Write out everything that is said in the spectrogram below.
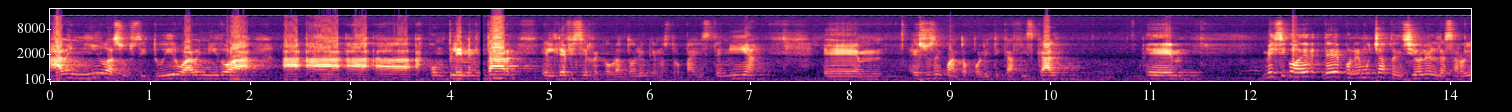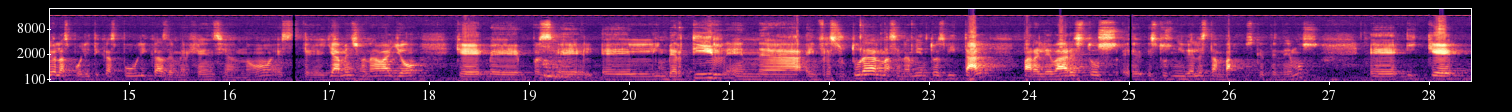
ha venido a sustituir o ha venido a, complementar el déficit recaudatorio que nuestro país tenía. Em, eso es en cuanto a política fiscal. México debe, poner mucha atención en el desarrollo de las políticas públicas de emergencia, ¿no? Este, ya mencionaba yo que eh, pues, el, invertir en uh, infraestructura de almacenamiento es vital para elevar estos, eh, estos niveles tan bajos que tenemos. Eh, y que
